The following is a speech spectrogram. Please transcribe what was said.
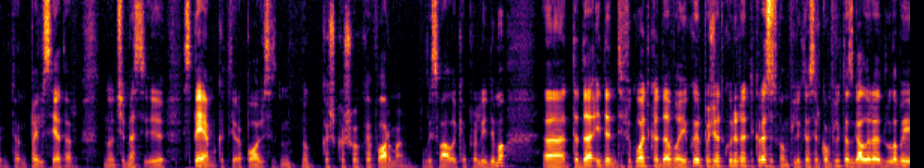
ir ten pailsėti. Ar, nu, čia mes e, spėjom, kad yra polisis, nu, kaž, kažkokia forma laisvalaikio praleidimo. Uh, tada identifikuoti, kada vaikui ir pažiūrėti, kur yra tikrasis konfliktas. Ir konfliktas gal yra labai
